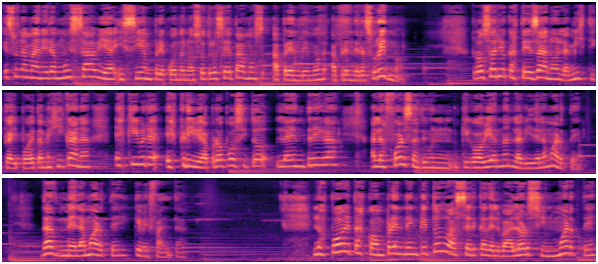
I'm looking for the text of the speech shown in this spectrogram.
Es una manera muy sabia y siempre cuando nosotros sepamos aprendemos a aprender a su ritmo. Rosario Castellano, la mística y poeta mexicana, escribe, escribe a propósito la entrega a las fuerzas de un, que gobiernan la vida y la muerte. Dadme la muerte que me falta. Los poetas comprenden que todo acerca del valor sin muerte,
